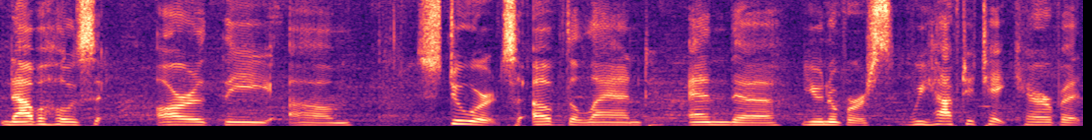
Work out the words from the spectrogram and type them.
navajos are the um, stewards of the land and the universe we have to take care of it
